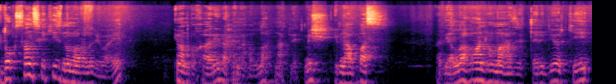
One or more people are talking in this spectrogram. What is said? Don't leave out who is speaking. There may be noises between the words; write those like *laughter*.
Speaker 1: 98 numaralı rivayet İmam Bukhari rahimahullah nakletmiş. İbn Abbas radıyallahu anhuma hazretleri diyor ki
